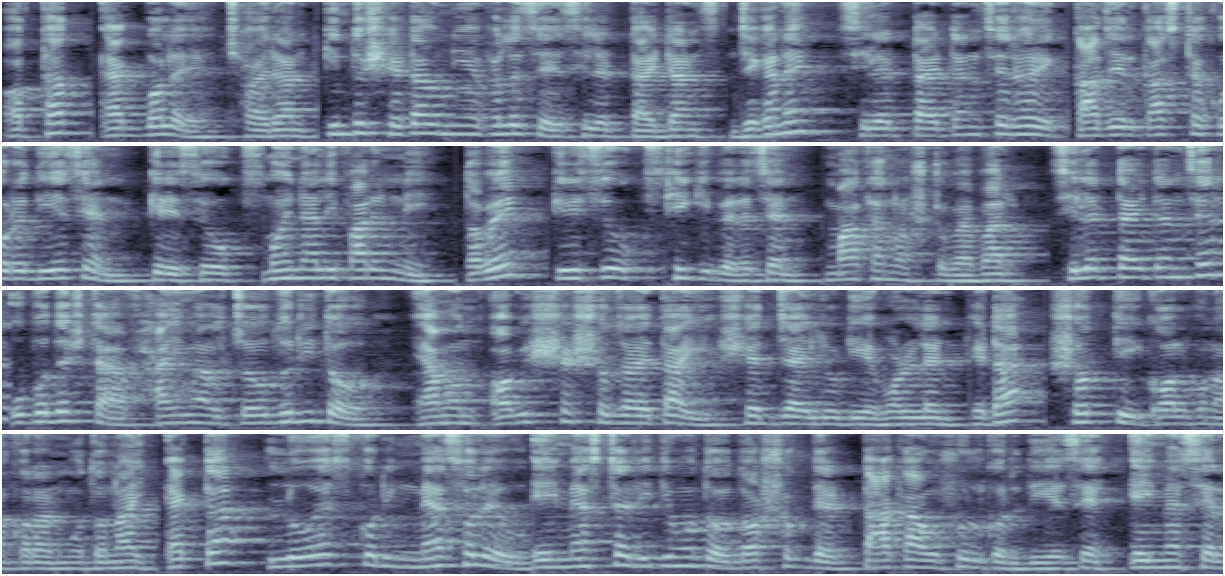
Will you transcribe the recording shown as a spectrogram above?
অর্থাৎ এক বলে ছয় রান। কিন্তু সেটাও নিয়ে ফেলেছে সিলেট টাইটান্স, যেখানে সিলেট টাইটান্সের হয়ে কাজের কাজটা করে দিয়েছেন ক্রিসিউক্স মইন আলী পারেননি, তবে ক্রিসিউক্স ঠিকই পেরেছেন। মাথা নষ্ট ব্যাপার। সিলেট টাইটান্সের উপদেষ্টা ফাইমাল চৌধুরী তো এমন অবিশ্বাস্য জয় তাই স্বেচ্ছায় লুটিয়ে পড়লেন। এটা সত্যি কল্পনা করার মতো নয়। একটা লো স্কোরিং ম্যাচ হলেও এই ম্যাচটা রীতিমতো দর্শকদের টাকা উসুল করে দিয়েছে। এই ম্যাচের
